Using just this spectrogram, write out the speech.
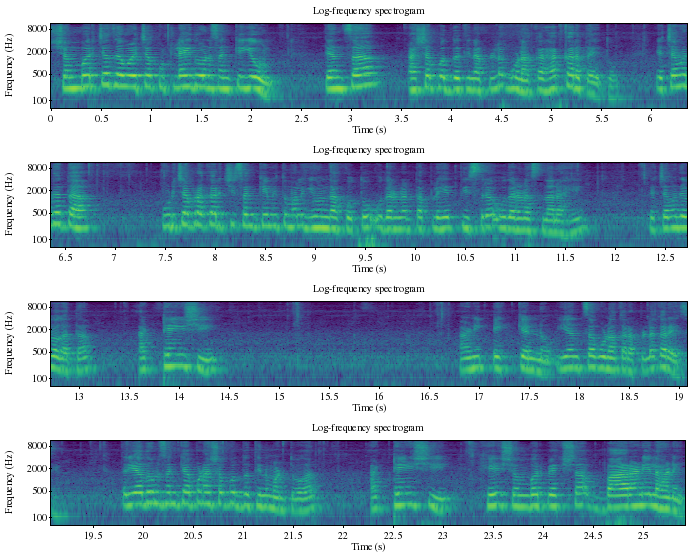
शंभरच्या जवळच्या कुठल्याही दोन संख्ये घेऊन त्यांचा अशा पद्धतीने आपल्याला गुणाकार हा करता येतो. याच्यामध्ये आता पुढच्या प्रकारची संख्या मी तुम्हाला घेऊन दाखवतो. उदाहरणार्थ आपलं हे तिसरं उदाहरण असणार आहे. त्याच्यामध्ये बघा आता अठ्ठ्याऐंशी आणि एक्क्याण्णव यांचा गुणाकार आपल्याला करायचा आहे. तर या दोन संख्या आपण अशा पद्धतीनं म्हणतो बघा. अठ्ठ्याऐंशी हे शंभरपेक्षा बाराने लहान आहेत.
